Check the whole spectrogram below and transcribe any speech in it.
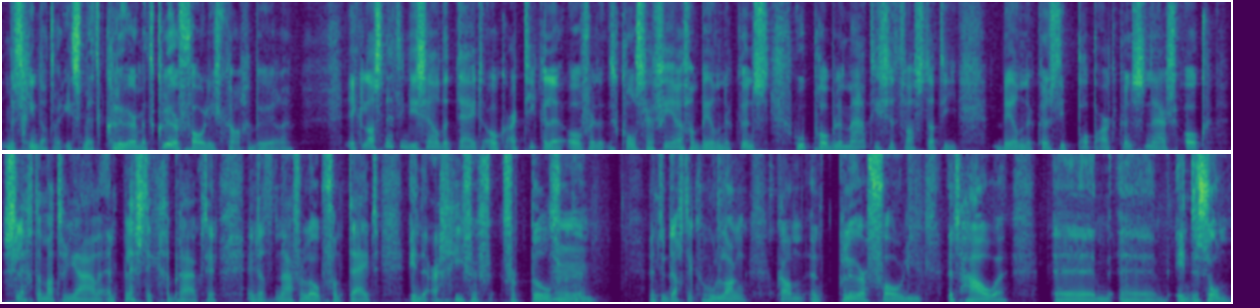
misschien dat er iets met kleur, met kleurfolies kan gebeuren. Ik las net in diezelfde tijd ook artikelen over het conserveren van beeldende kunst. Hoe problematisch het was dat die beeldende kunst, die pop-art kunstenaars ook slechte materialen en plastic gebruikten. En dat het na verloop van tijd in de archieven verpulverde. Hmm. En toen dacht ik, hoe lang kan een kleurfolie het houden Ehm, ehm, in de zon.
